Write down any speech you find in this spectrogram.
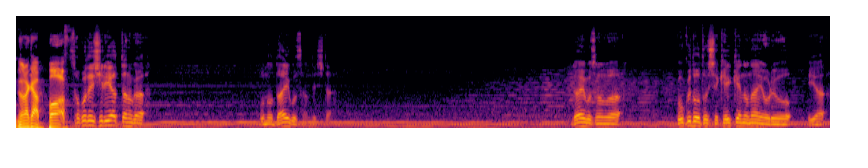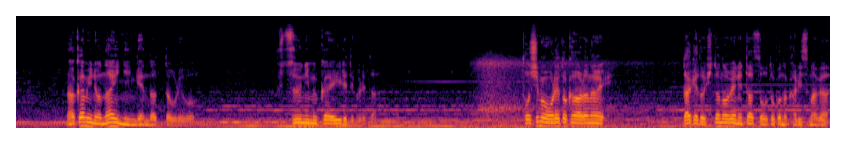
Then I got buffed. そこで知り合ったのがこの大悟さんでした大悟さんは極道として経験のない俺をいや中身のない人間だった俺を普通に迎え入れてくれた年も俺と変わらない。だけど人の上に立つ男のカリスマが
